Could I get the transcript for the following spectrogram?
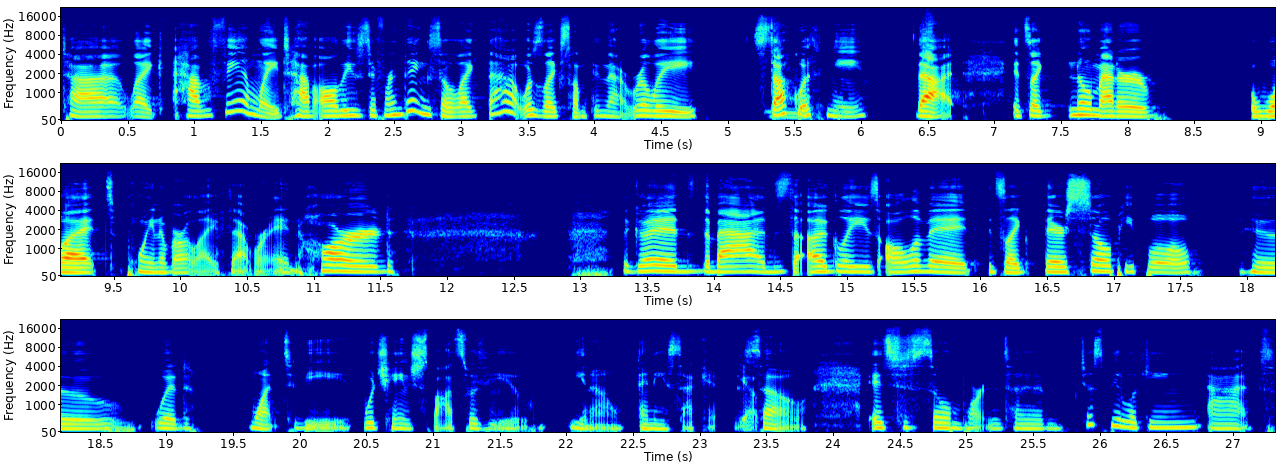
to like have a family, to have all these different things. So, like, that was like something that really stuck mm-hmm. with me. That it's like no matter what point of our life that we're in, hard, the goods, the bads, the uglies, all of it. It's like there's still people who would want to be would change spots with mm-hmm. you, you know, any second. Yep. So it's just so important to just be looking at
